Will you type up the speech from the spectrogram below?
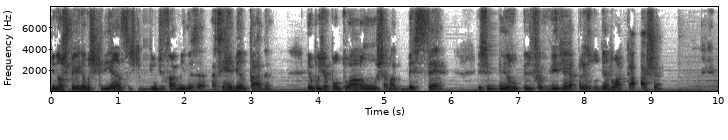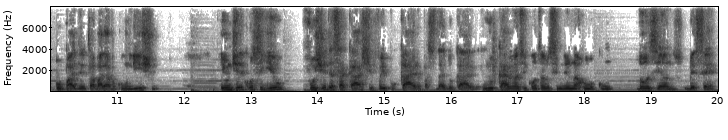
E nós pegamos crianças que vinham de famílias assim arrebentadas. Eu podia pontuar um chamado Bessé. Esse menino ele vivia preso dentro de uma caixa o pai dele trabalhava com lixo e um dia ele conseguiu fugir dessa caixa e foi para o Cairo, para a cidade do Cairo. E no Cairo nós encontramos esse menino na rua com 12 anos, o BC.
